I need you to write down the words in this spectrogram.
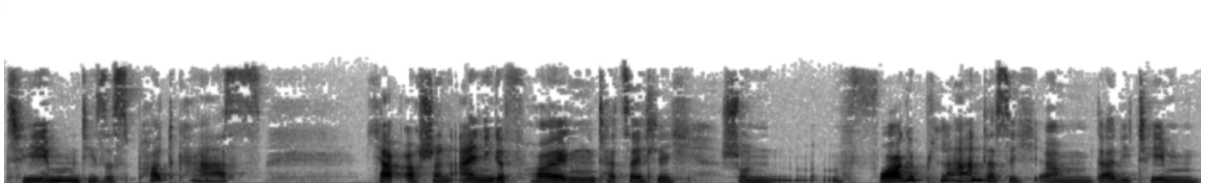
Themen dieses Podcasts. Ich habe auch schon einige Folgen tatsächlich schon vorgeplant, dass ich ähm, da die Themen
